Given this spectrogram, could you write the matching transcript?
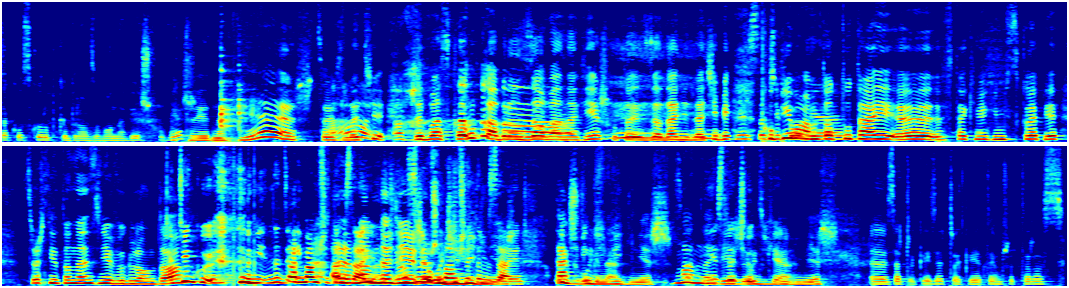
taką skorupkę brązową na wierzchu, wiesz? To jednak wiesz, coś A, dla Ciebie. Że była skorupka brązowa na wierzchu, to jest zadanie dla Ciebie. Kupiłam to tutaj e, w takim jakimś sklepie, strasznie to nędznie wygląda. Dziękuję. Nie, I mam się tym Ale zająć. mam nadzieję, że Rozumiem, mam się tym udźwigniesz. zająć. Tak, Udźwignę. udźwigniesz. Mam Jest nadzieję, że leciutkie. udźwigniesz. E, zaczekaj, zaczekaj, ja to muszę teraz...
